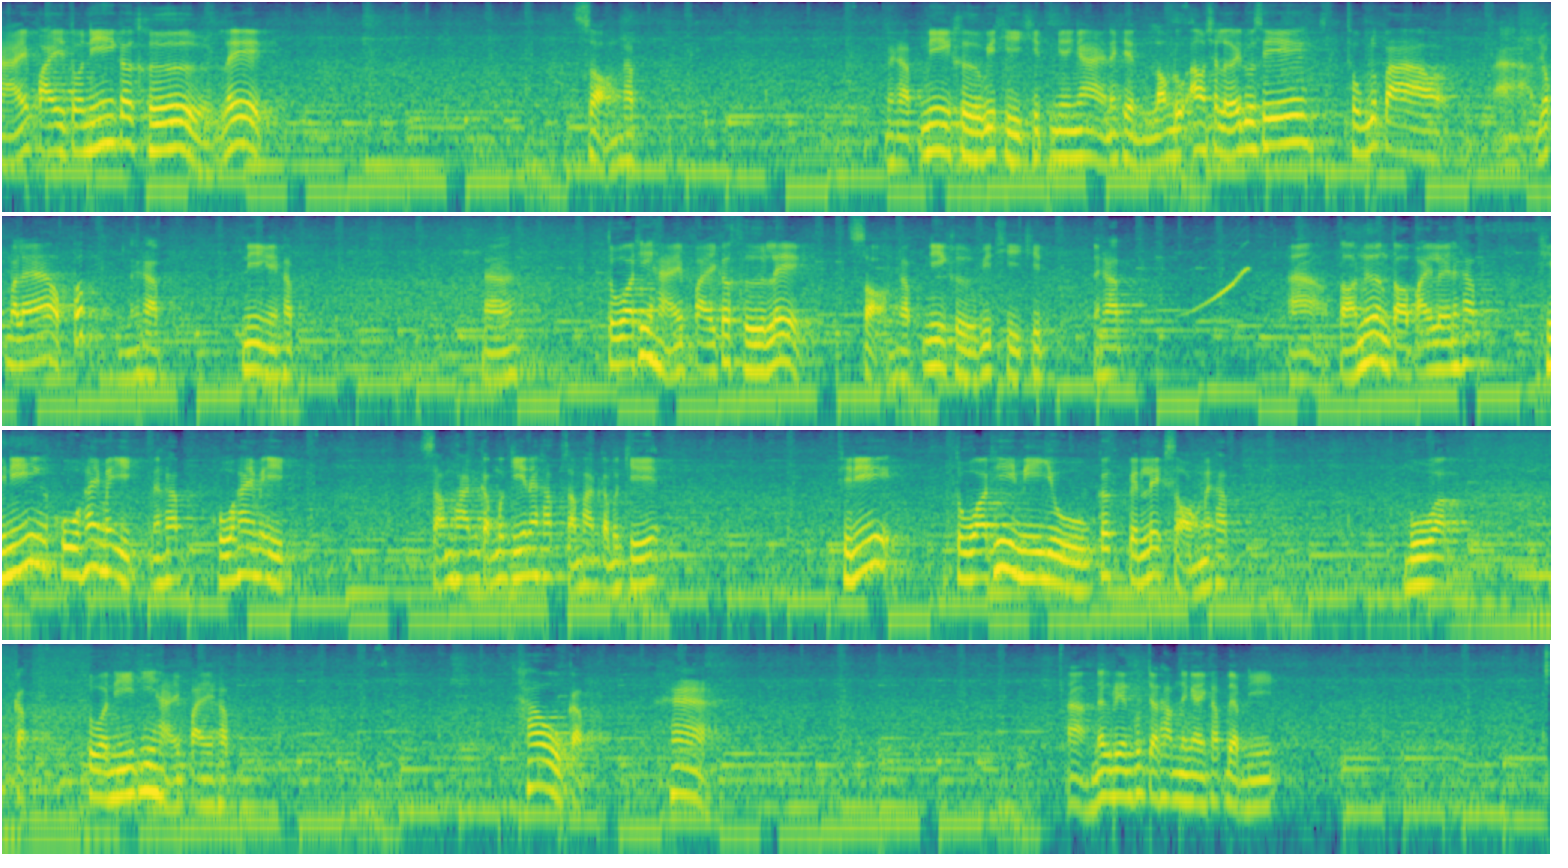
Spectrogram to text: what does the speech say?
หายไปตัวนี้ก็คือเลข 2 ครับ นะครับนี่คือวิธีคิดง่ายๆนะเคนลองดูเอาเฉลยดูซิถูกหรือเปล่าอ่ายกมาแล้วปุ๊บนะครับ นี่ไงครับนะตัวที่หายไปก็คือเลข 2 ครับนี่คือวิธีคิดนะครับอ้าวต่อเนื่องต่อไปเลยนะครับ ทีนี้ครูให้มาอีกนะครับครูให้มาอีกสัมพันธ์กับเมื่อกี้นะครับ สัมพันธ์กับเมื่อกี้ ทีนี้ตัวที่มีอยู่ก็เป็นเลข 2 นะครับ บวกกับตัวนี้ที่หายไปครับ เท่ากับ 5 อะนักเรียนคุณจะทำยังไงครับแบบนี้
